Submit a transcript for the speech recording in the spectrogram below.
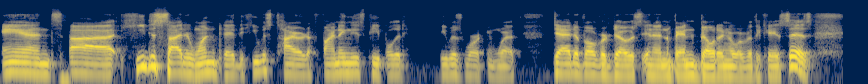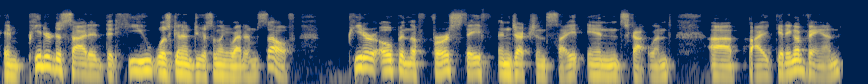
And uh, he decided one day that he was tired of finding these people that he was working with dead of overdose in an abandoned building or whatever the case is. And Peter decided that he was going to do something about it himself. Peter opened the first safe injection site in Scotland uh, by getting a van,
